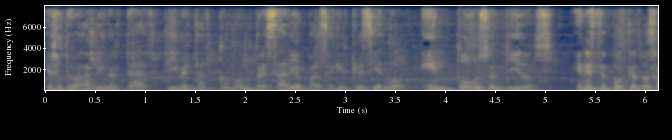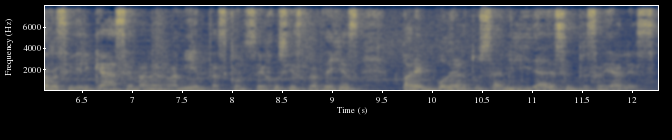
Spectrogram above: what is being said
Eso te va a dar libertad, libertad como empresario para seguir creciendo en todos sentidos. En este podcast vas a recibir cada semana herramientas, consejos y estrategias para empoderar tus habilidades empresariales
